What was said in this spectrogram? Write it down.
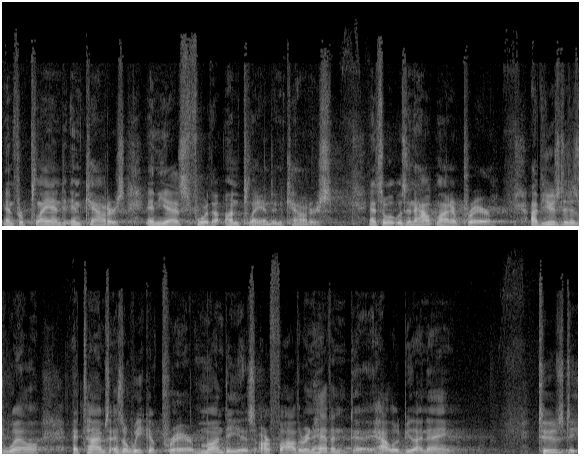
and for planned encounters, and yes, for the unplanned encounters. And so it was an outline of prayer. I've used it as well at times as a week of prayer. Monday is Our Father in Heaven Day, hallowed be thy name. Tuesday,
